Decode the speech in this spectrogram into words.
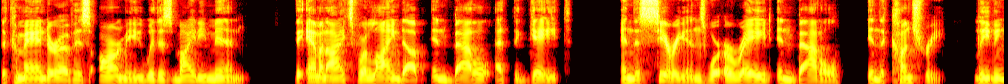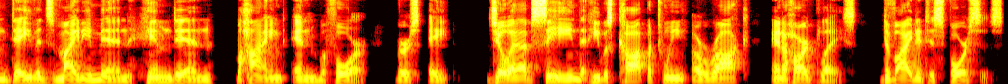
the commander of his army, with his mighty men. The Ammonites were lined up in battle at the gate, and the Syrians were arrayed in battle in the country, leaving David's mighty men hemmed in behind and before. Verse 8. Joab, seeing that he was caught between a rock and a hard place, divided his forces.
